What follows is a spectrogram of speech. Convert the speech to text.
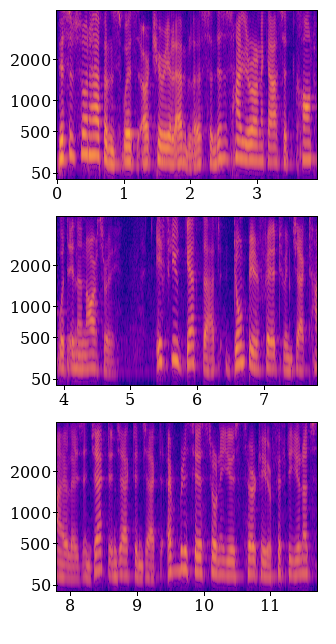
This is what happens with arterial embolus, and this is hyaluronic acid caught within an artery. If you get that, don't be afraid to inject Hyalase. Inject, inject, inject. Everybody says to only use 30 or 50 units.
